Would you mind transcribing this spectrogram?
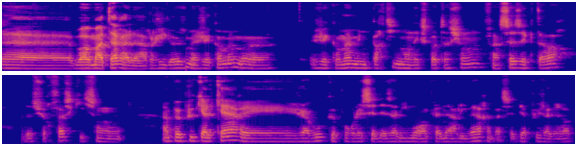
Euh, bon, ma terre, elle est argileuse, mais j'ai quand même, euh, j'ai quand même une partie de mon exploitation, enfin 16 hectares de surface qui sont un peu plus calcaires et j'avoue que pour laisser des animaux en plein air l'hiver, eh ben, c'est bien plus agréable.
